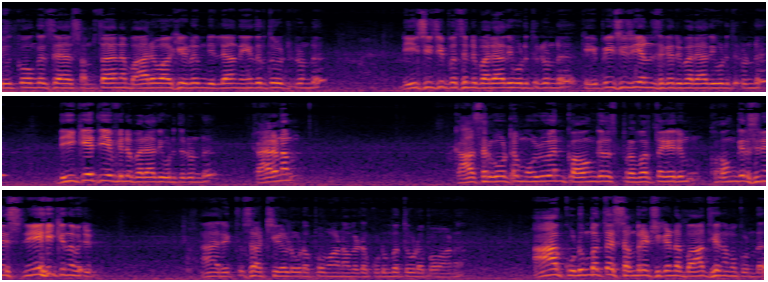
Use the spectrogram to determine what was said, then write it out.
യൂത്ത് കോൺഗ്രസ് സംസ്ഥാന ഭാരവാഹികളും ജില്ലാ നേതൃത്വം ഇട്ടിട്ടുണ്ട്. ഡി സി സി പ്രസിഡന്റ് പരാതി കൊടുത്തിട്ടുണ്ട് K P C C general secretary പരാതി കൊടുത്തിട്ടുണ്ട് ഡി കെ ടി എഫിന്റെ പരാതി കൊടുത്തിട്ടുണ്ട്. കാരണം കാസർകോട്ടെ മുഴുവൻ കോൺഗ്രസ് പ്രവർത്തകരും കോൺഗ്രസിനെ സ്നേഹിക്കുന്നവരും ആ രക്തസാക്ഷികളോടൊപ്പമാണ് അവരുടെ കുടുംബത്തോടൊപ്പമാണ് ആ കുടുംബത്തെ സംരക്ഷിക്കേണ്ട ബാധ്യത നമുക്കുണ്ട്.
